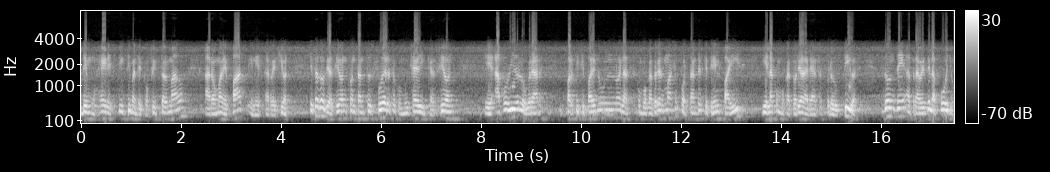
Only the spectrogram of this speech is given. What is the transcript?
de Mujeres Víctimas del Conflicto Armado, Aroma de Paz, en esta región. Esta asociación, con tanto esfuerzo, con mucha dedicación, eh, ha podido lograr participar en una de las convocatorias más importantes que tiene el país y es la convocatoria de alianzas productivas, donde a través del apoyo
